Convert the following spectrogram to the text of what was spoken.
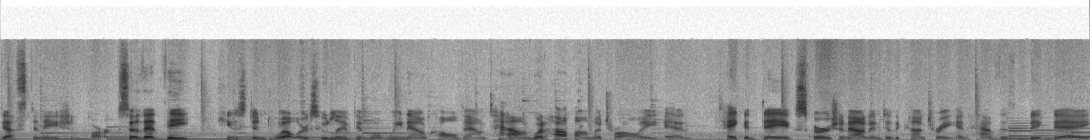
destination park so that the Houston dwellers who lived in what we now call downtown would hop on the trolley and take a day excursion out into the country and have this big day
